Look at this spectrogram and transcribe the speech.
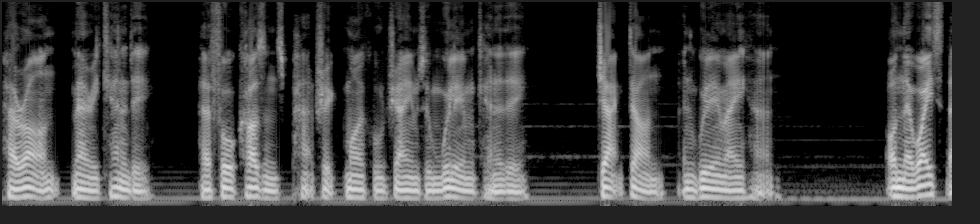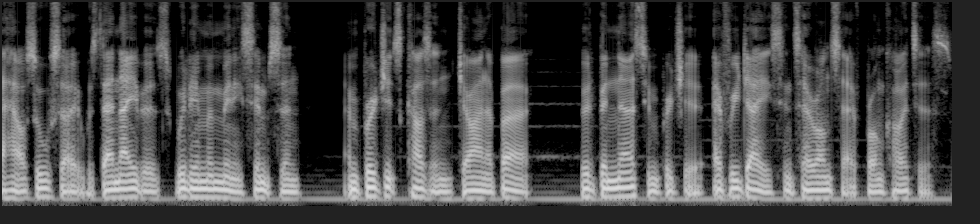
her aunt Mary Kennedy, her four cousins Patrick, Michael, James, and William Kennedy, Jack Dunn, and William Ahern. On their way to the house also was their neighbours William and Minnie Simpson and Bridget's cousin Joanna Burke, who had been nursing Bridget every day since her onset of bronchitis.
